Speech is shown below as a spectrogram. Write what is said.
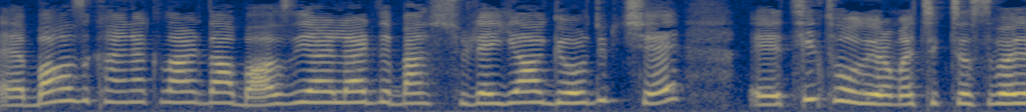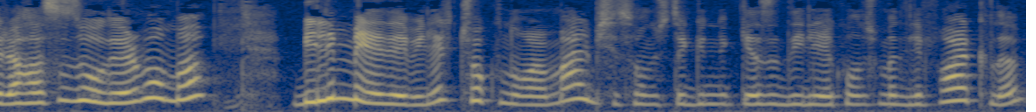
Ee, bazı kaynaklarda bazı yerlerde ben Süreyya gördükçe e, tilt oluyorum açıkçası böyle rahatsız oluyorum ama bilinmeyebilir. Çok normal bir şey sonuçta günlük yazı diliyle konuşma dili farklı.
